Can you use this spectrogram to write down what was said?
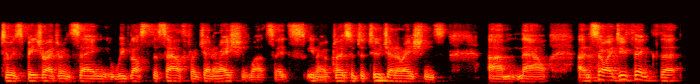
to his speechwriter and saying, "We've lost the South for a generation." Well, it's, it's you know closer to two generations um, now. And so I do think that,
